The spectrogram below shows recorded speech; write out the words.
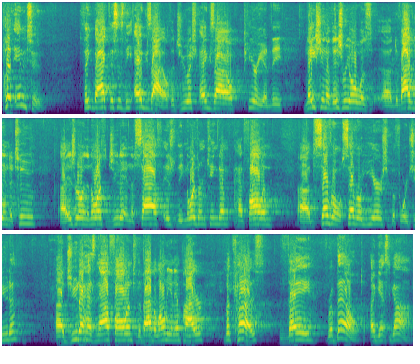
put into. Think back, this is the exile, the Jewish exile period. The nation of Israel was uh, divided into two uh, Israel in the north, Judah in the south. Israel, the northern kingdom had fallen uh, several, several years before Judah. Uh, Judah has now fallen to the Babylonian Empire because they rebelled against God.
